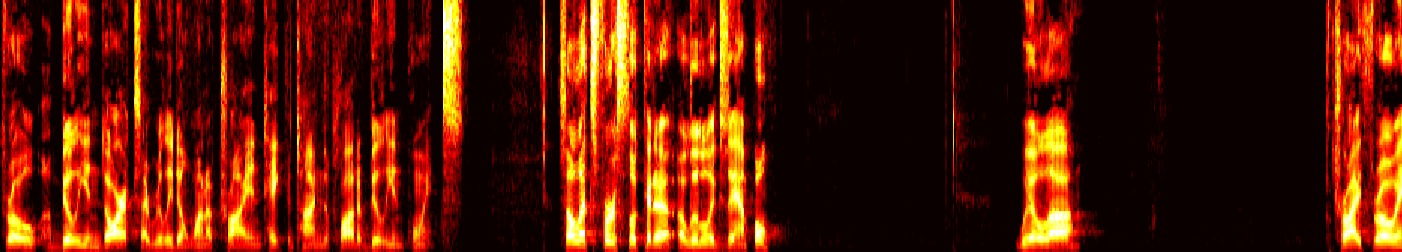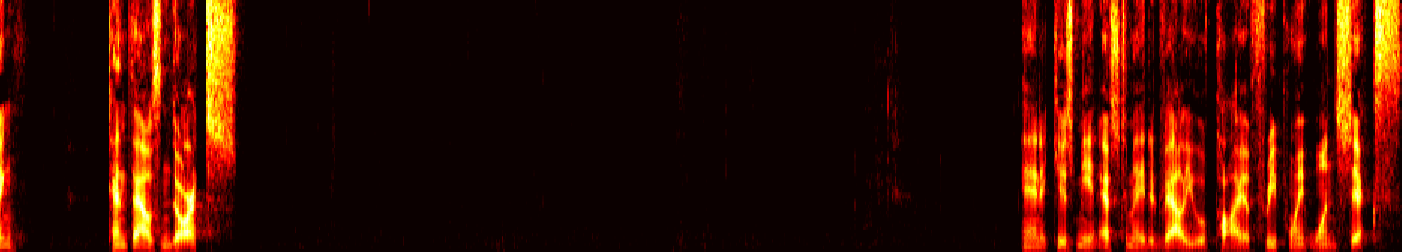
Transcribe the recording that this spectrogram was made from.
throw a billion darts, I really don't want to try and take the time to plot a billion points. So let's first look at a, a little example. We'll uh, try throwing 10,000 darts. And it gives me an estimated value of pi of 3.16.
